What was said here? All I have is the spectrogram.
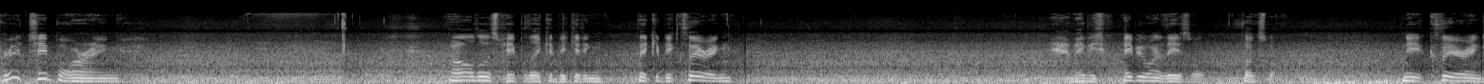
Pretty boring. All those people they could be getting, they could be clearing Maybe maybe one of these will folks will need clearing.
